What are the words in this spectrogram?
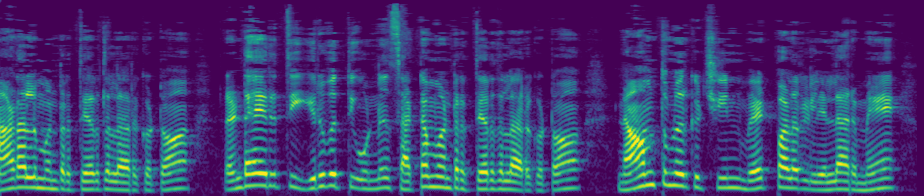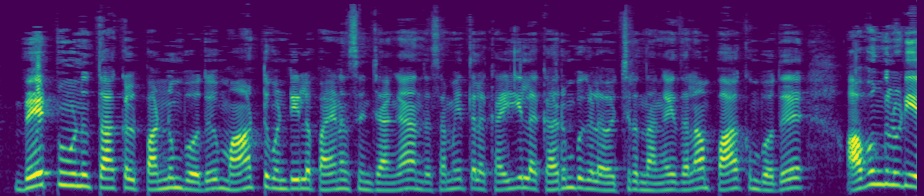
நாடாளுமன்ற தேர்தலாக இருக்கட்டும் ரெண்டாயிரத்தி இருபத்தி ஒன்று சட்டமன்ற தேர்தலாக இருக்கட்டும் நாம் தமிழர் கட்சியின் வேட்பாளர்கள் எல்லாருமே வேட்புமனு தாக்கல் பண்ணும்போது மாட்டு வண்டியில் பயணம் செஞ்சாங்க. அந்த சமயத்தில் கையில் கரும்புகளை வச்சுருந்தாங்க. இதெல்லாம் பார்க்கும்போது அவங்களுடைய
